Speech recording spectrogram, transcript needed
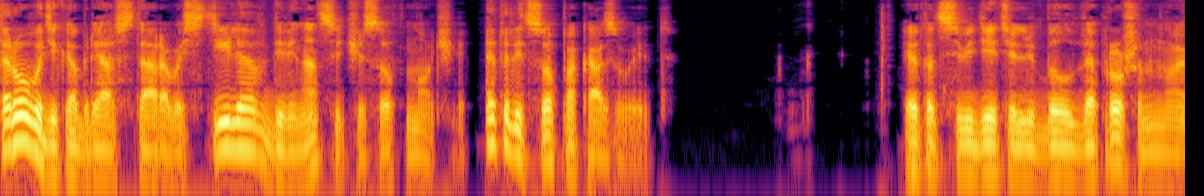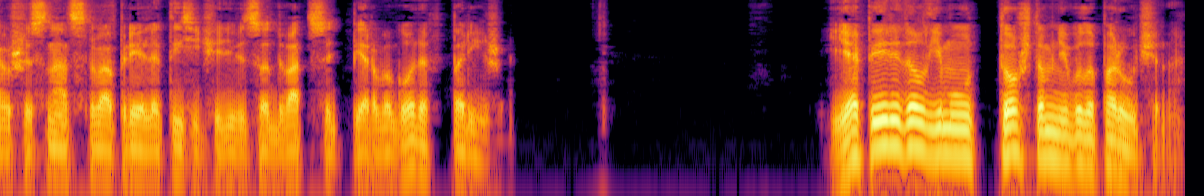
2 декабря старого стиля в 12 часов ночи. Это лицо показывает. Этот свидетель был допрошен мною 16 апреля 1921 года в Париже. Я передал ему то, что мне было поручено.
